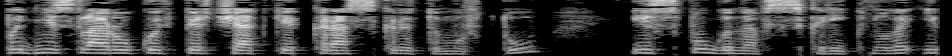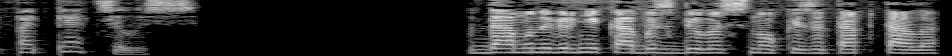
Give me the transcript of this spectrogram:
поднесла руку в перчатке к раскрытому рту, испуганно вскрикнула и попятилась. Даму наверняка бы сбила с ног и затоптала,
